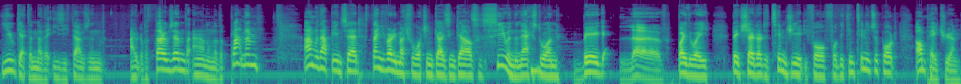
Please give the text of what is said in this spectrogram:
You get another easy thousand out of a thousand and another platinum. And with that being said, thank you very much for watching guys and gals. See you in the next one. Big love. By the way, big shout out to TimG84 for the continued support on Patreon.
